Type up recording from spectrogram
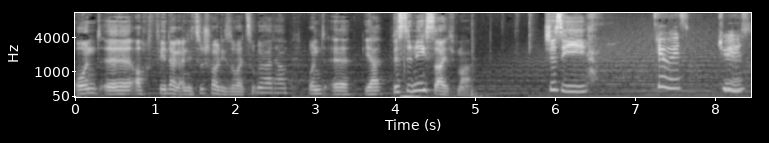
Und äh, auch vielen Dank an die Zuschauer, die soweit zugehört haben. Und äh, ja, bis demnächst, sag ich mal. Tschüssi. Tschüss. Tschüss.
